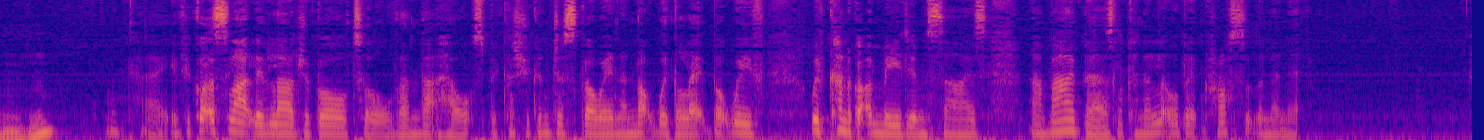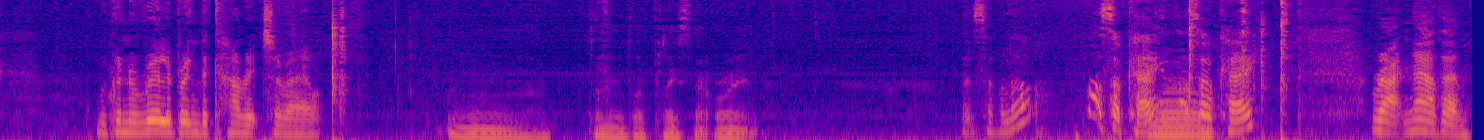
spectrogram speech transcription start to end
Mm-hmm. Okay, if you've got a slightly larger ball tool, then that helps because you can just go in and not wiggle it. But we've we've kind of got a medium size. Now my bear's looking a little bit cross at the minute. We're going to really bring the character out. Mm, don't know if I placed that right. Let's have a look. That's okay. That's Mm. okay. Right now then,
